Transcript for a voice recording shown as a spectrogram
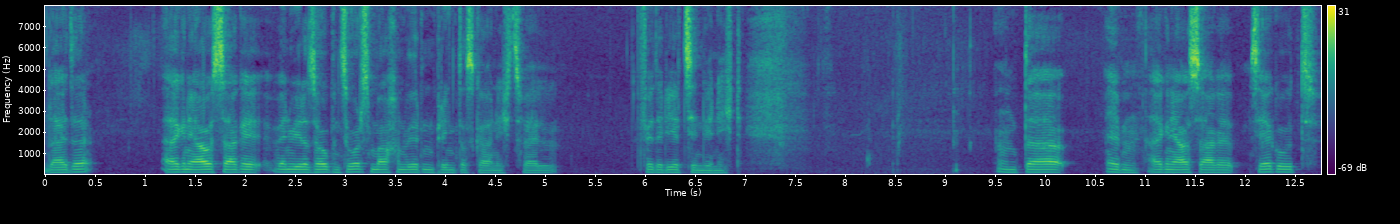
Leider. Eigene Aussage, wenn wir das Open Source machen würden, bringt das gar nichts, weil föderiert sind wir nicht. Und da äh, eben eigene Aussage sehr gut.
